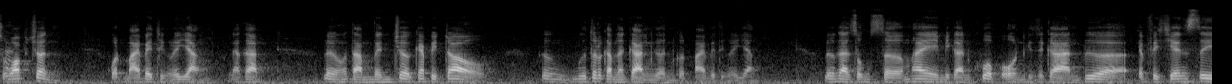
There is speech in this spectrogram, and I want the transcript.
swaption กฎหมายไปถึงหรือยังนะครับ เรื่องของทำ venture capital เครื่องมือธุรกรรมทางการเงินกฎหมายไปถึงหรือยังเรื่องการส่งเสริมให้มีการควบโอนกิจการเพื่อ efficiency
